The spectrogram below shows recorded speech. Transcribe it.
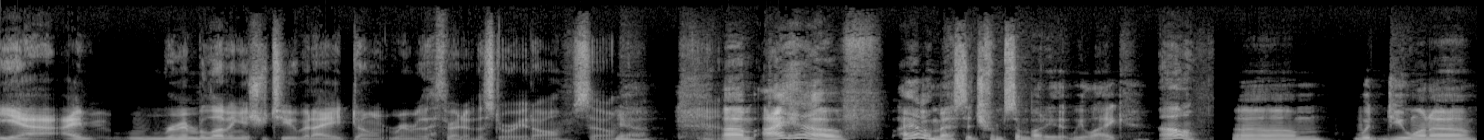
Yeah, I remember loving issue two, but I don't remember the thread of the story at all. So Yeah. Yeah. Um, I have I have a message from somebody that we like. Oh. Um, would do you want to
